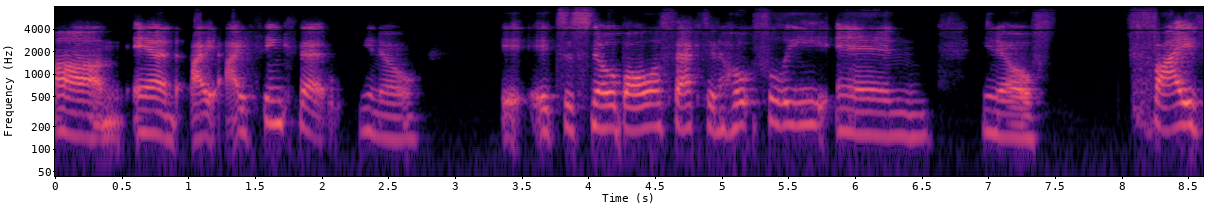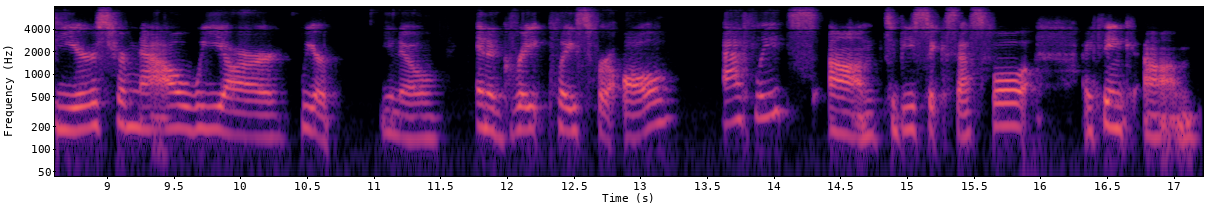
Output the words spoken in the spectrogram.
um, and I I think that you know it, it's a snowball effect, and hopefully in you know five years from now we are we are you know in a great place for all athletes um, to be successful. I think um,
